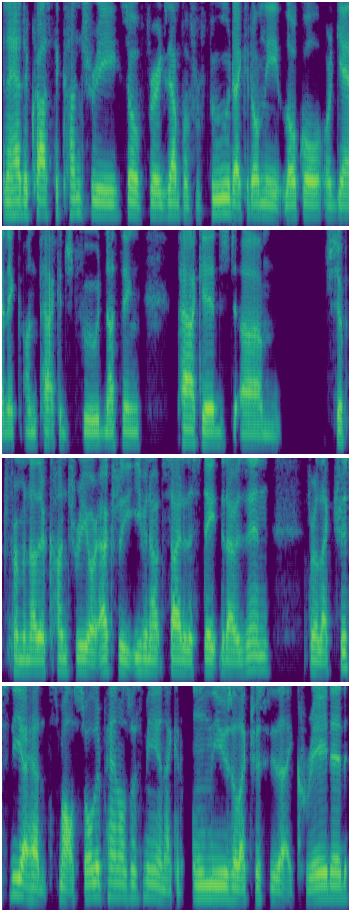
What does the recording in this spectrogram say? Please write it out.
And I had to cross the country. So, for example, for food, I could only eat local, organic, unpackaged food, nothing packaged, um, shipped from another country, or actually even outside of the state that I was in. For electricity, I had small solar panels with me, and I could only use electricity that I created.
